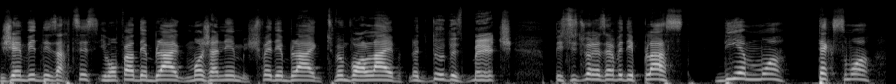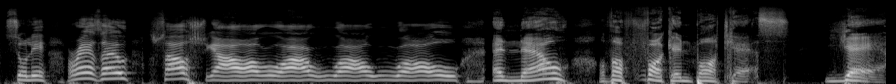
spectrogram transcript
J'invite des artistes, ils vont faire des blagues. Moi, j'anime, je fais des blagues. Tu veux me voir live? Let's do this, bitch. Puis si tu veux réserver des places, DM-moi, texte-moi sur les réseaux sociaux. And now, the fucking podcast. Yeah!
